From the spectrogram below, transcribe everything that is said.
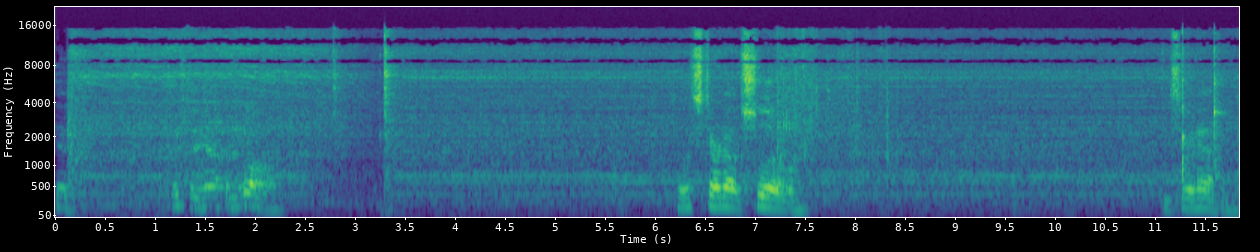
If, if they happen at all. So let's start out slow and see what happens.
